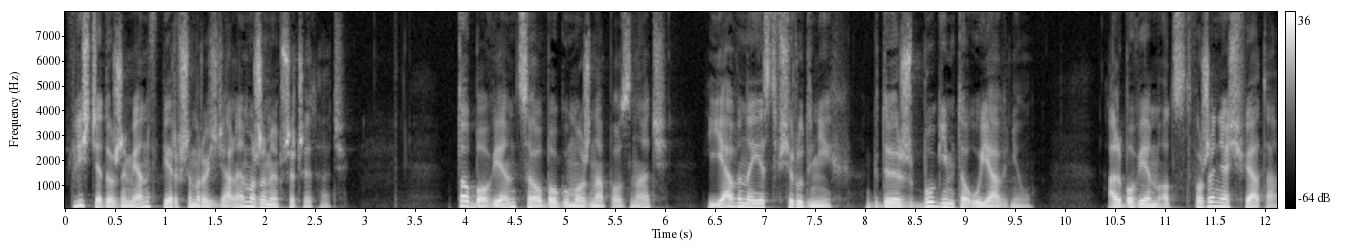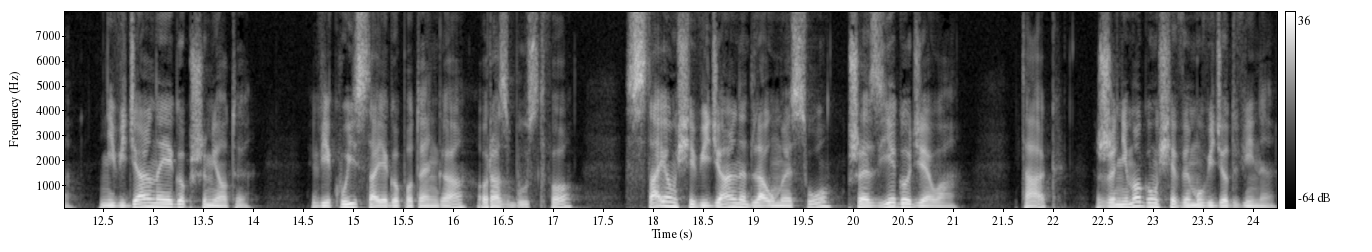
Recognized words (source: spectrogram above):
W liście do Rzymian w pierwszym rozdziale możemy przeczytać: To bowiem, co o Bogu można poznać, jawne jest wśród nich, gdyż Bóg im to ujawnił. Albowiem od stworzenia świata niewidzialne jego przymioty, wiekuista jego potęga oraz bóstwo stają się widzialne dla umysłu przez jego dzieła, tak, że nie mogą się wymówić od winy.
